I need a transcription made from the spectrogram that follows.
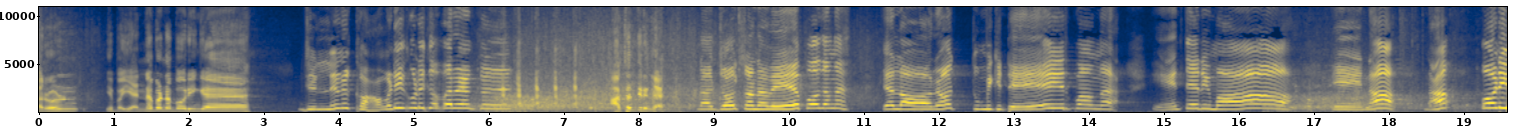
தருண் இப்ப என்ன பண்ண போறீங்க? ஜில்லுன்னு காமெடி கொடுக்க போறேன். அசத்திருங்க நான் ஜோக் சொன்னவே போதுங்க. எல்லாரும் தும்பிக்கிட்டே இருப்பாங்க. ஏன் தெரியுமா? ஏன்னா நான் பொடி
